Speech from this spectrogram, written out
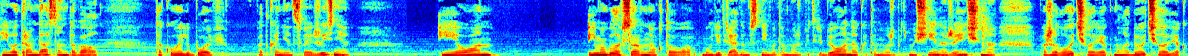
И вот Рамдас, он давал такую любовь под конец своей жизни, и он Ему было все равно, кто будет рядом с ним. Это может быть ребенок, это может быть мужчина, женщина, пожилой человек, молодой человек.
